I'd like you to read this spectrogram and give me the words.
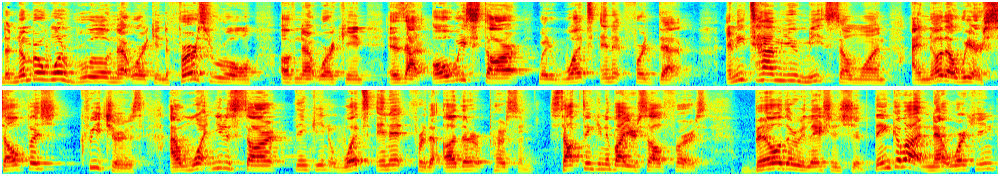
The number one rule of networking, the first rule of networking is that always start with what's in it for them. Anytime you meet someone, I know that we are selfish creatures. I want you to start thinking what's in it for the other person. Stop thinking about yourself first. Build a relationship. Think about networking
